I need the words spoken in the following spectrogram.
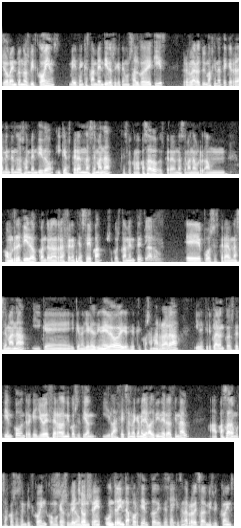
yo vendo unos bitcoins, me dicen que están vendidos y que tengo un saldo de X, pero claro, tú imagínate que realmente no los han vendido y que esperan una semana, que es lo que me ha pasado, esperar una semana a un, a un retiro cuando era una transferencia SEPA, supuestamente. Claro eh, pues esperar una semana y que, y que no llegue el dinero y decir qué cosa más rara y decir, claro, en todo este tiempo, entre que yo he cerrado mi posición y la fecha en la que me ha llegado el dinero al final, ha pasado muchas cosas en Bitcoin, como que ha subido un, un 30%, dices, aquí se han aprovechado mis Bitcoins.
